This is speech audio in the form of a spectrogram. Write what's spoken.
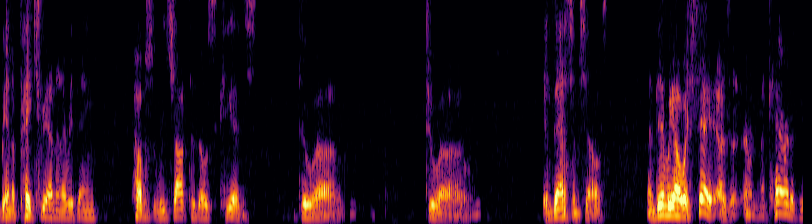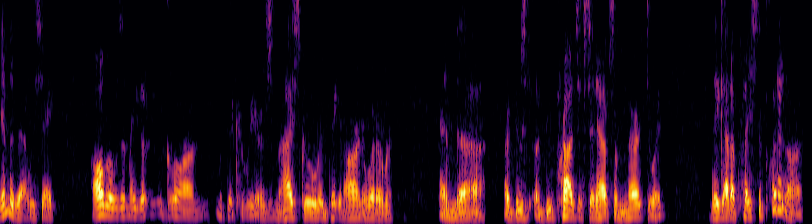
being a Patreon and everything helps reach out to those kids to uh, to uh, advance themselves. And then we always say, as a, a carrot at the end of that, we say, all those that may go, go on with their careers in high school and take it hard or whatever, and uh, or do or do projects that have some merit to it, they got a place to put it on.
